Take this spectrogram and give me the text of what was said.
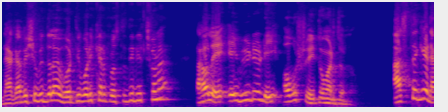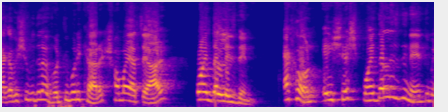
ঢাকা বিশ্ববিদ্যালয়ে ভর্তি পরীক্ষার প্রস্তুতি নিচ্ছ না? তাহলে এই ভিডিওটি অবশ্যই তোমার জন্য। আজ থেকে ঢাকা বিশ্ববিদ্যালয়ে ভর্তি পরীক্ষার সময় আছে আর পঁয়তাল্লিশ দিন। এখন এই শেষ পঁয়তাল্লিশ দিনে তুমি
